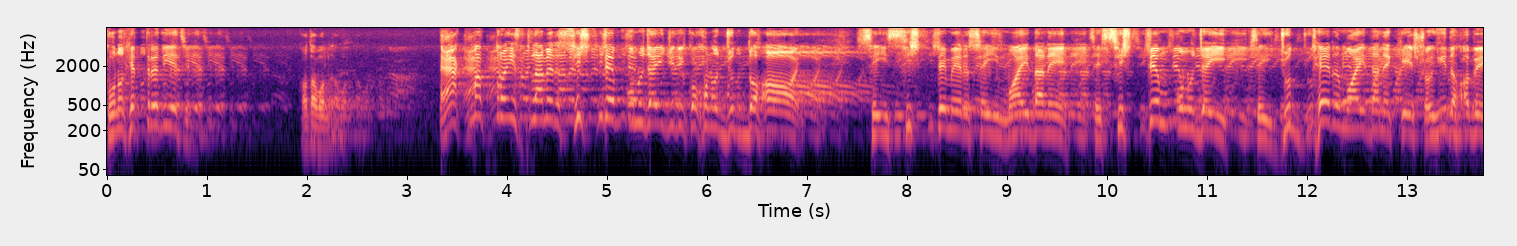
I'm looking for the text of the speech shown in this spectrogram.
কোন ক্ষেত্রে দিয়েছে? কথা বলো একমাত্র ইসলামের সিস্টেম অনুযায়ী যদি কখনো যুদ্ধ হয়, সেই সিস্টেমের সেই ময়দানে, সেই সিস্টেম অনুযায়ী সেই যুদ্ধের ময়দানে কে শহীদ হবে,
